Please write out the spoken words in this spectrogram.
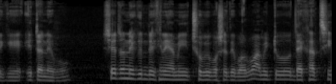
থেকে এটা নেব, সেটা নিয়ে কিন্তু এখানে আমি ছবি বসাতে পারব। আমি একটু দেখাচ্ছি।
